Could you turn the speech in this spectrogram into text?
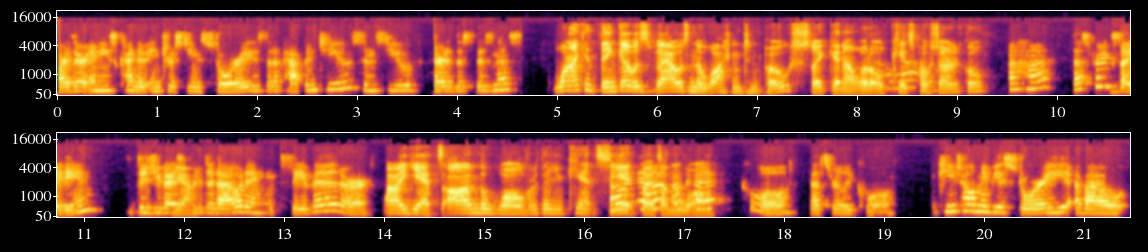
Are there any kind of interesting stories that have happened to you since you've started this business? One I can think of is that I was in the Washington Post, like in a little Oh, kids wow. post article. Uh huh. That's pretty exciting. Did you guys Yeah. print it out and save it or? Uh, yeah, it's on the wall over there. You can't see Oh, it, but it's on the Okay. wall. Cool. That's really cool. Can you tell maybe a story about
